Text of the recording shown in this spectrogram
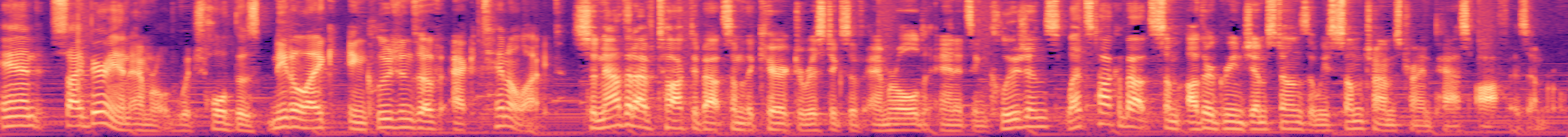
and Siberian emerald, which hold those needle-like inclusions of actinolite. So now that I've talked about some of the characteristics of emerald and its inclusions, let's talk about some other green gemstones that we sometimes try and pass off as emerald.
